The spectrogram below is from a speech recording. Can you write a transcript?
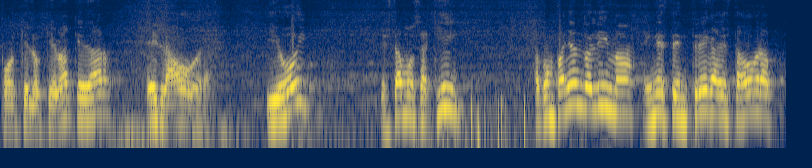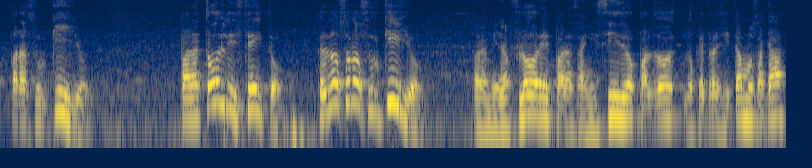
porque lo que va a quedar es la obra. Y hoy estamos aquí acompañando a Lima en esta entrega de esta obra para Surquillo, para todo el distrito, pero no solo Surquillo, para Miraflores, para San Isidro, para los que transitamos acá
